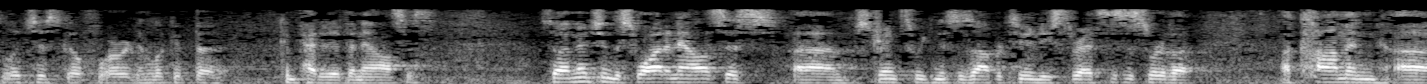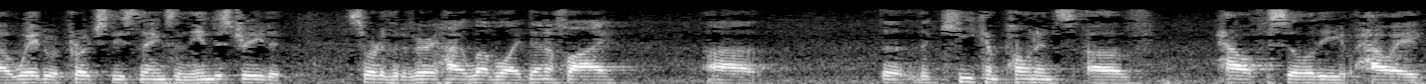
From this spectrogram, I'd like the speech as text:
So let's just go forward and look at the competitive analysis. I mentioned the SWOT analysis, um, strengths, weaknesses, opportunities, threats. This is sort of a common uh, way to approach these things in the industry to sort of at a very high level identify uh, the key components of how a facility, how a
